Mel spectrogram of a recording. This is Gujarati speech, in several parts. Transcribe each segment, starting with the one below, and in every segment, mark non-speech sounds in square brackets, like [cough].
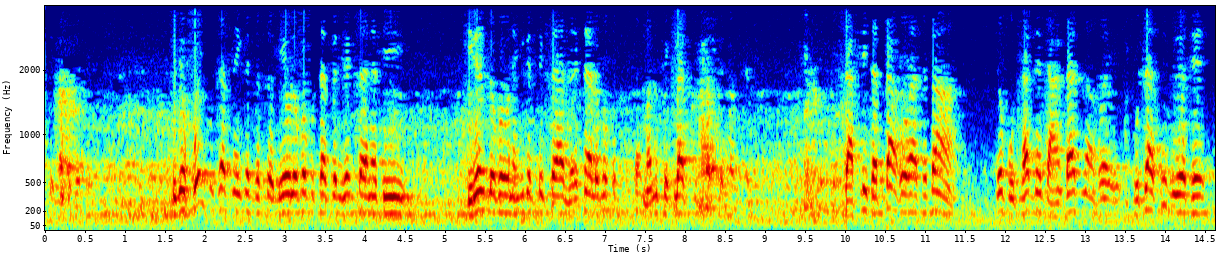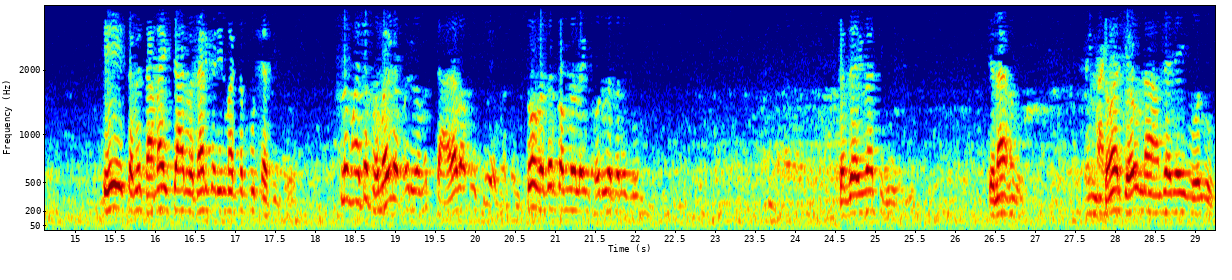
બીજો કોઈ પુરસાદ નહીં કરી શકતો, દેવ લોકો પુરસાદ કરી શકતા નથી ધીરેજ લોકો નહીં કરી શકતા નરસના લોકો મનુષ્ય એકલા જ પુરસાદ કરી શકે સત્તા હોવા છતાં જો પુરસાદ ને જાણતા જ ના હોય, પુરસાદ શું જોયો છે? એ તમે સામાયિક ચાર વધારે કરી માટે પુરસાદ છે એટલે મારે તો ભમાડો ફર્યો અમે તારા બાપુ એમ તો વગર કમનો લઈને ફરવું કરે છે સમજાય વાત કે ના તમારે કેવું ના સમજાય એ બોલવું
